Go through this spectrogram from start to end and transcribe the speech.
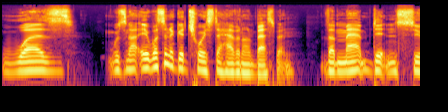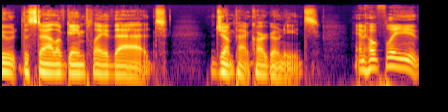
was was not. It wasn't a good choice to have it on Bespin. The map didn't suit the style of gameplay that Jump Pack Cargo needs. And hopefully,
